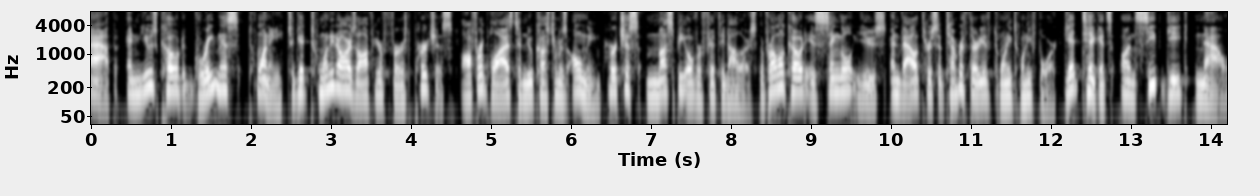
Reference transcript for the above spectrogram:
app and use code GREATNESS20 to get $20 off your first purchase. Offer applies to new customers only. Purchase must be over $50. The promo code is single use and valid through September 30th, 2024. Get tickets on SeatGeek now.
